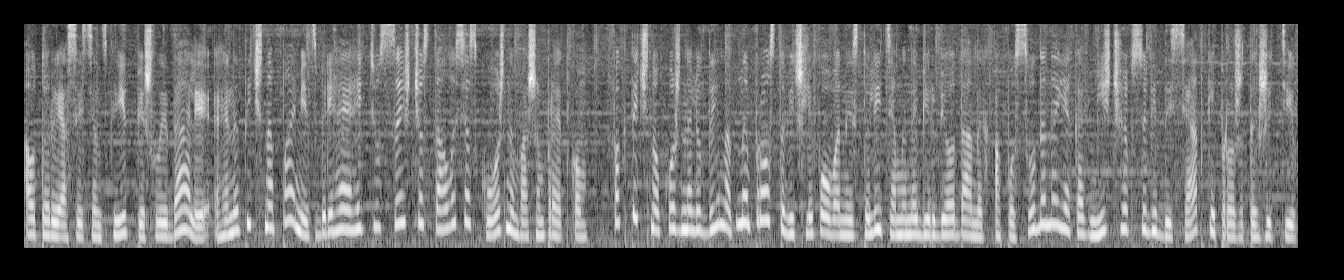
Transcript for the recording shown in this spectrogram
Автори Assassin's Creed пішли далі. Генетична пам'ять зберігає геть усе, що сталося з кожним вашим предком. Фактично, кожна людина не просто відшліфований століттями набір біоданих, а посудина, яка вміщує в собі десятки прожитих життів.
